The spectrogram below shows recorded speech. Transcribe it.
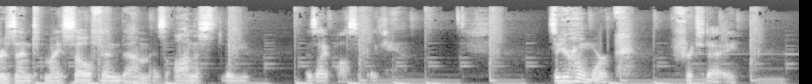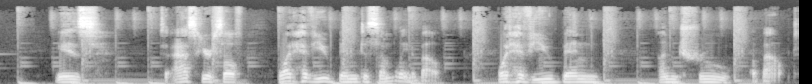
present myself and them as honestly as I possibly can. So, your homework for today is to ask yourself what have you been dissembling about? What have you been untrue about?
